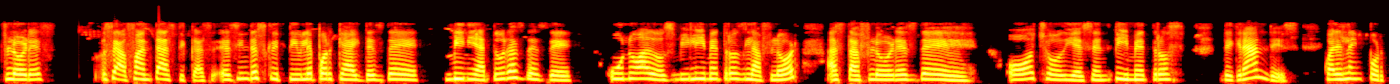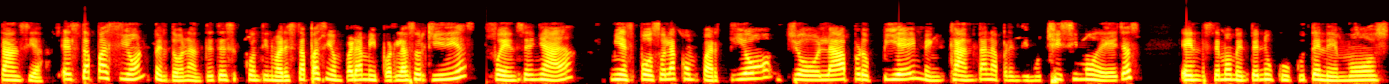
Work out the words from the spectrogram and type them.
flores, o sea, fantásticas. Es indescriptible porque hay desde miniaturas, desde 1 a 2 milímetros la flor, hasta flores de 8 o 10 centímetros de grandes. ¿Cuál es la importancia? Esta pasión, perdón, antes de continuar, esta pasión para mí por las orquídeas fue enseñada mi esposo la compartió, yo la apropié y me encantan, aprendí muchísimo de ellas. En este momento en Ucucu tenemos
